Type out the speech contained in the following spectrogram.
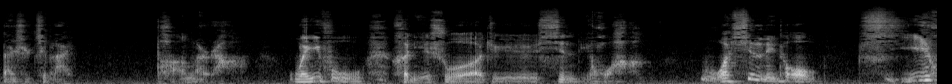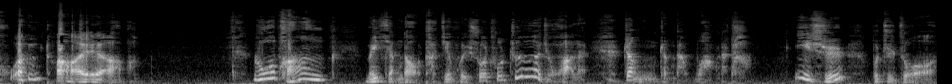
但是起不来。庞儿啊，为父和你说句心里话。我心里头喜欢他呀。罗庞没想到他竟会说出这句话来，怔怔的望着他，一时不知作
